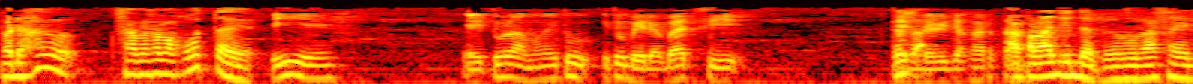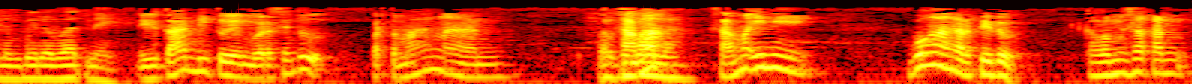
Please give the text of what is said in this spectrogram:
Padahal sama-sama kota ya. iya ya itulah makanya itu itu beda banget sih Terus dari Jakarta Apalagi yang lu rasain yang beda banget nih. itu tadi tuh yang gue rasain tuh pertemanan Sama sama ini. Gue nggak ngerti tuh. Kalau misalkan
